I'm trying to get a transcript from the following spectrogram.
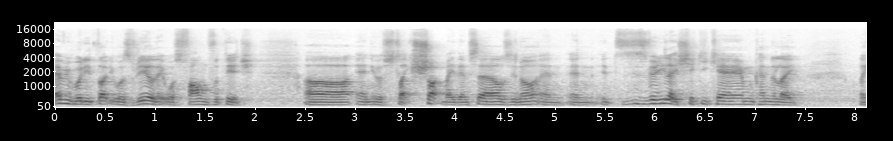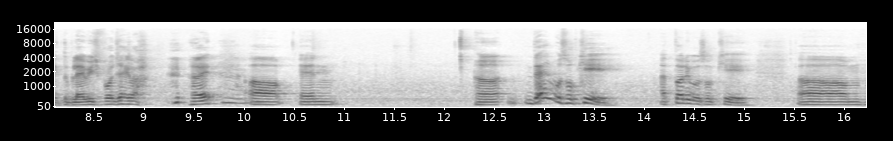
everybody thought it was real. It was found footage, uh, and it was like shot by themselves, you know, and and it's this very like shaky cam, kind of like like the Blair Witch Project, lah, right? Uh, and uh, that was okay. I thought it was okay. Um,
